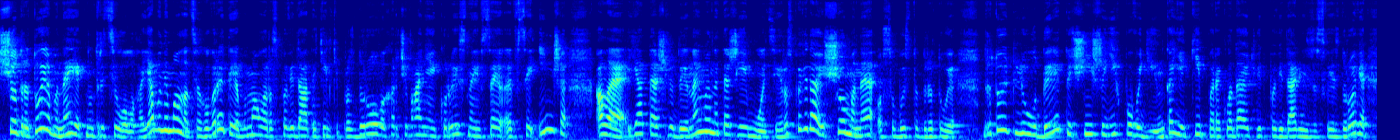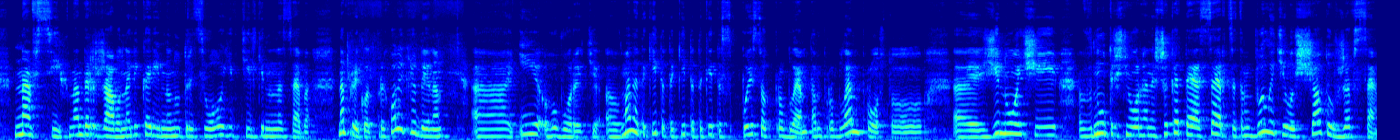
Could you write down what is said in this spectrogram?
Що дратує мене як нутриціолога? Я би не мала це говорити, я би мала розповідати тільки про здорове харчування і корисне, і все, все інше. Але я теж людина, і в мене теж є емоції. Розповідаю, що мене особисто дратує. Дратують люди, точніше, їх поведінка, які перекладають відповідальність за своє здоров'я на всіх, на державу, на лікарів, на нутриціологів, тільки не на себе. Наприклад, приходить людина е, і говорить: «Е, в мене такий-то, такий-то, такий-то список проблем. Там проблем просто е, жіночі, внутрішні органи, ШКТ, серце, там вилетіло з чату вже все.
